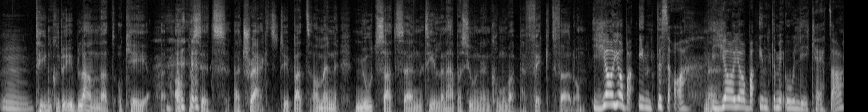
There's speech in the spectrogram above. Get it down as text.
Mm. Tänker du ibland att okej, opposites attract, typ att ja, men, motsatsen till den här personen kommer vara perfekt för dem. Jag jobbar inte så. Nej. Jag jobbar inte med olikheter.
